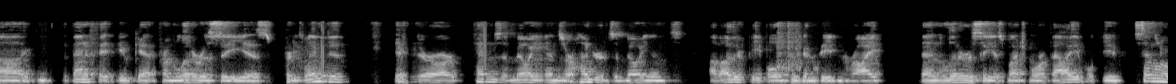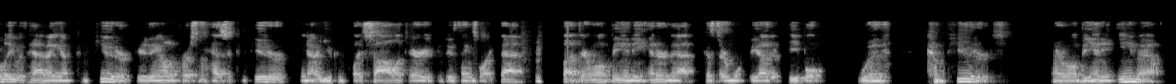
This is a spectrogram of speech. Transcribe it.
uh, the benefit you get from literacy is pretty limited. If mm-hmm. there are tens of millions or hundreds of millions of other people who can read and write, then literacy is much more valuable to you. Similarly, with having a computer, if you're the only person who has a computer, you know, you can play solitaire, you can do things like that, but there won't be any internet because there won't be other people with computers. There won't be any email.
